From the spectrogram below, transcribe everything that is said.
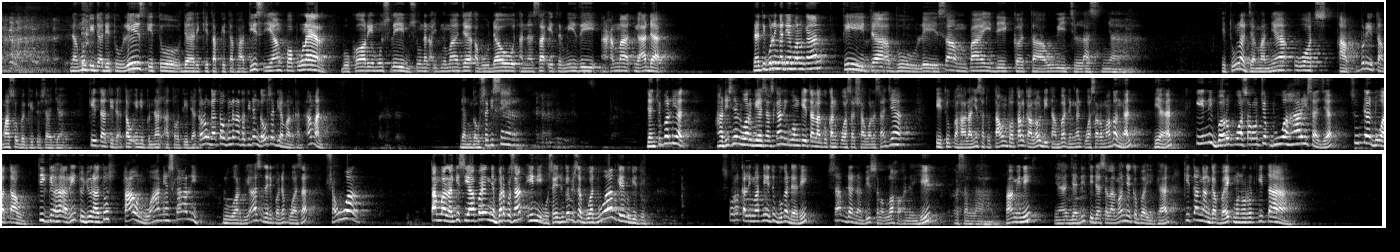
Namun tidak ditulis itu dari kitab-kitab hadis yang populer. Bukhari, Muslim, Sunan Ibnu Majah, Abu Daud, An-Nasai, Tirmizi, Ahmad, nggak ada. Berarti boleh nggak diamalkan? Tidak boleh sampai diketahui jelasnya. Itulah zamannya WhatsApp, berita masuk begitu saja kita tidak tahu ini benar atau tidak. Kalau nggak tahu benar atau tidak, nggak usah diamalkan, aman. Dan nggak usah di share. Dan coba lihat, hadisnya luar biasa sekali. Uang kita lakukan puasa syawal saja, itu pahalanya satu tahun total kalau ditambah dengan puasa Ramadan kan? Ya? Ini baru puasa rojab dua hari saja sudah dua tahun, tiga hari tujuh ratus tahun, aneh sekali, luar biasa daripada puasa Syawal. Tambah lagi siapa yang nyebar pesan ini, oh saya juga bisa buat-buat kayak begitu. Soalnya kalimatnya itu bukan dari sabda Nabi Shallallahu Alaihi Wasallam. Paham ini? Ya, jadi tidak selamanya kebaikan kita nganggap baik menurut kita.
